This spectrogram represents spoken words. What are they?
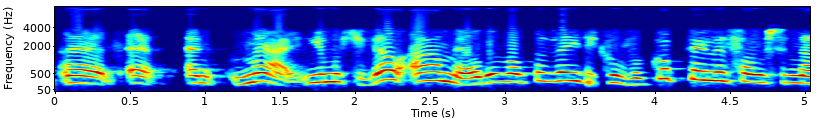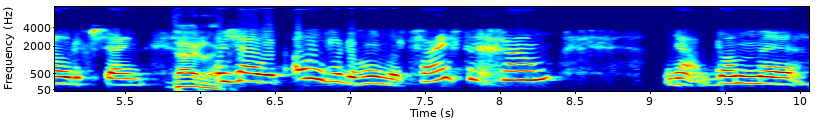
Eh, en, maar je moet je wel aanmelden, want dan weet ik hoeveel koptelefoons er nodig zijn. Duidelijk. En zou het over de 150 gaan, ja, dan, eh,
